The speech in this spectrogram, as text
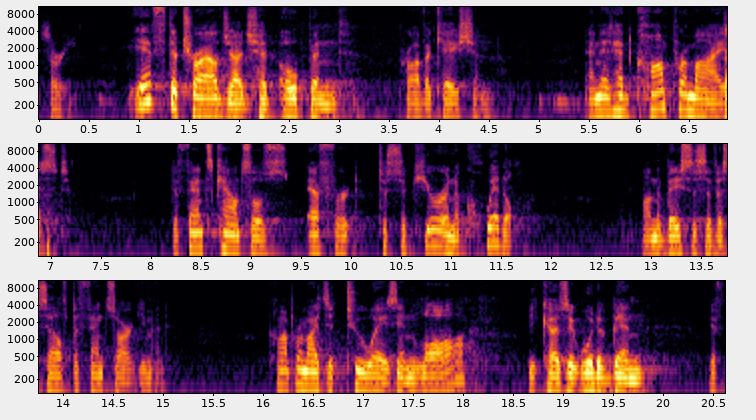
sorry. If the trial judge had opened provocation and it had compromised defense counsel's effort to secure an acquittal on the basis of a self defense argument. Compromised it two ways in law, because it would have been, if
